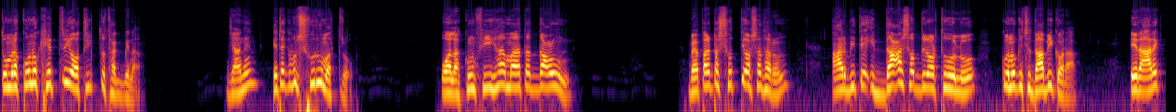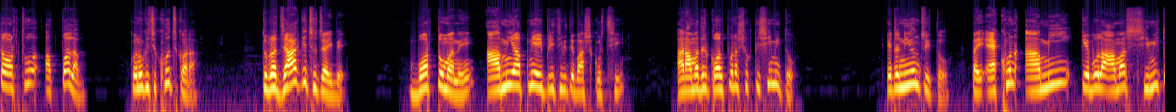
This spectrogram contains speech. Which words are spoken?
তোমরা কোনো ক্ষেত্রেই অতৃপ্ত থাকবে না। জানেন, এটা কেবল শুরু মাত্র ওয়ালাকুম ফিহা মা তাদ্দাউন। ব্যাপারটা সত্যি অসাধারণ। আরবিতে ইদ্দা শব্দের অর্থ হলো কোনো কিছু দাবি করা। এর আরেকটা অর্থ আত্মলাভ কোনো কিছু খোঁজ করা। তোমরা যা কিছু চাইবে। বর্তমানে আমি আপনি এই পৃথিবীতে বাস করছি, আর আমাদের কল্পনা শক্তি সীমিত। এটা নিয়ন্ত্রিত। তাই এখন আমি কেবল আমার সীমিত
